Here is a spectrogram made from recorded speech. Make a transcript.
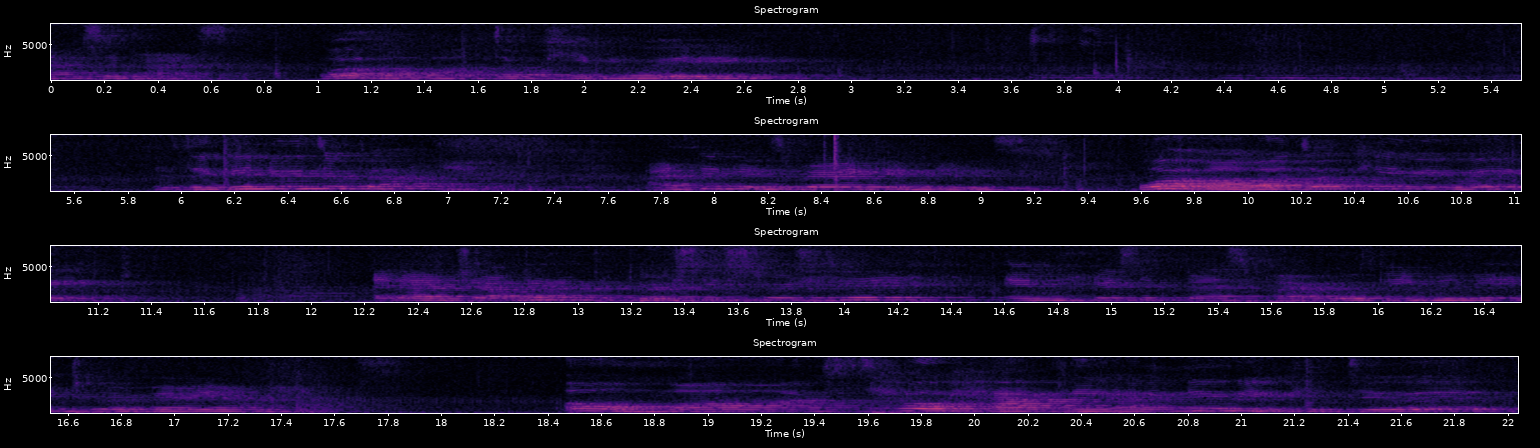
have a surprise. What, Mama? Don't keep me waiting. Is it good news or bad news? I think it's very good news. What, Mama? Don't keep me waiting. And I got a job down at the grocery store today, and here's the best part. We'll be moving into our very own house. Oh, Mom, I'm so happy. I knew you could do it.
